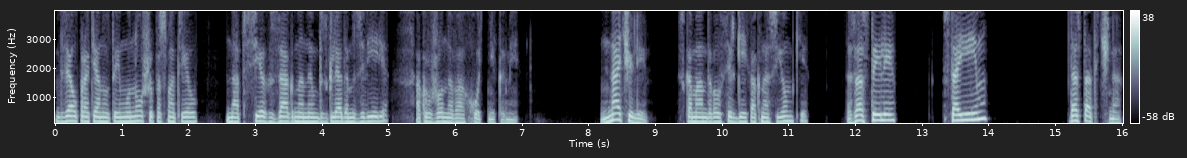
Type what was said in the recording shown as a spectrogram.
взял протянутый ему нож и посмотрел на всех загнанным взглядом зверя, окруженного охотниками. — Начали! — скомандовал Сергей, как на съемке. — Застыли! Стоим! Достаточно.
